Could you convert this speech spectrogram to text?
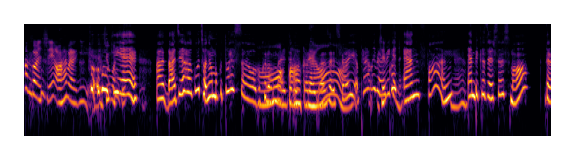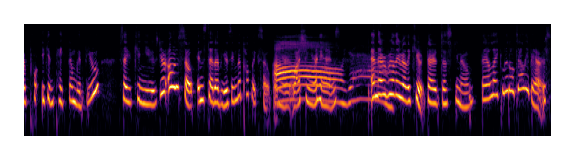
한 번씩 어 하면 이 두 번씩. 후기에 아, 낮에 하고 저녁 먹고 또 했어요. 뭐 그런 어, 말들이 아, 있더라고요. So 그래요? it's very apparently very quick 재밌겠네. and fun. Yeah. And because they're so small, they're por- you can take them with you. So you can use your own soap instead of using the public soap when you're washing your hands. Oh, yeah. And they're really, really cute. They're just, you know, they're like little jelly bears.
